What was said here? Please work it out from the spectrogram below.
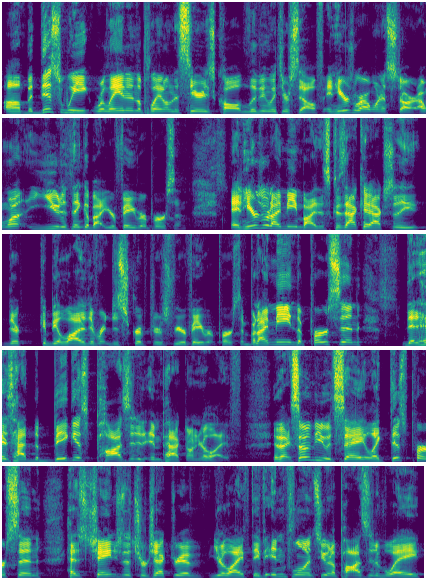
Um, but this week, we're landing the plane on the series called Living with Yourself. And here's where I want to start. I want you to think about your favorite person. And here's what I mean by this, because that could actually, there could be a lot of different descriptors for your favorite person. But I mean the person that has had the biggest positive impact on your life. In fact, some of you would say, like, this person has changed the trajectory of your life. They've influenced you in a positive way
